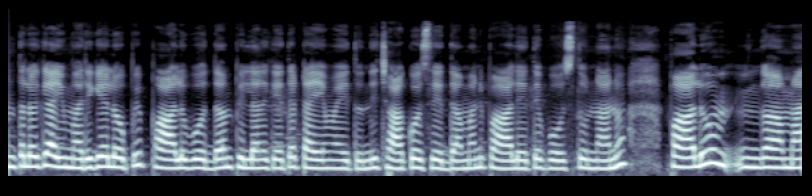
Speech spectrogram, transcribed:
అంతలోకి అవి మరిగేలోపు పాలు పోద్దాం. పిల్లలకైతే టైం అవుతుంది. చాకోస్ వేద్దామని పాలు అయితే పోస్తున్నాను. పాలు ఇంకా మా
